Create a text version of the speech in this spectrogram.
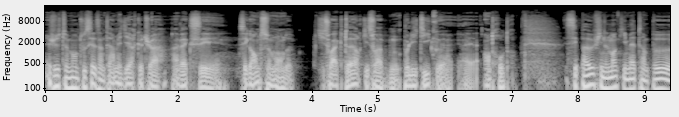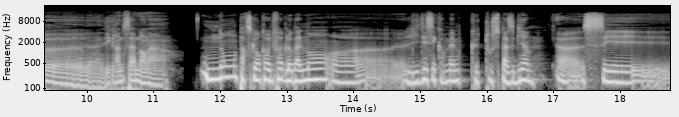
Justement, tous ces intermédiaires que tu as avec ces, ces grands de ce monde, qu'ils soient acteurs, qu'ils soient politiques, entre autres, c'est pas eux finalement qui mettent un peu des grains de sable dans la... Non, parce qu'encore une fois, globalement, euh, l'idée c'est quand même que tout se passe bien. Euh, c'est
